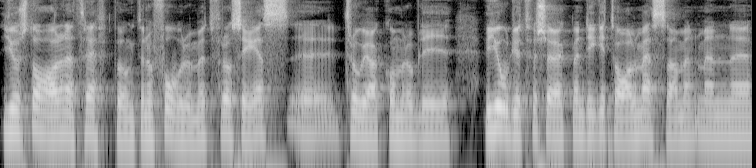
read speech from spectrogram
just att ha den här träffpunkten och forumet för att ses eh, tror jag kommer att bli... Vi gjorde ju ett försök med en digital mässa men, men eh,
